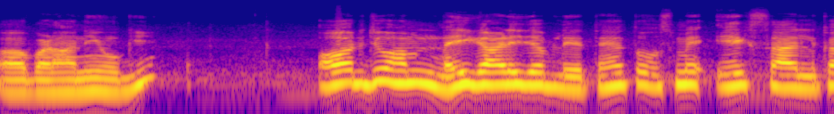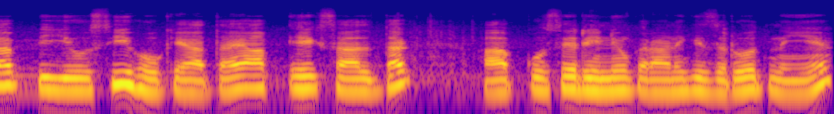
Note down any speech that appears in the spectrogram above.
बढ़ानी होगी। और जो हम नई गाड़ी जब लेते हैं तो उसमें एक साल का पी यू सी होके आता है। आप एक साल तक आपको उसे रीन्यू कराने की ज़रूरत नहीं है।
